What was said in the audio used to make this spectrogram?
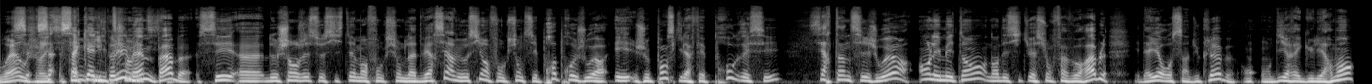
voilà, Sa- système, qualité même. Pab, c'est euh, de changer ce système en fonction de l'adversaire, mais aussi en fonction de ses propres joueurs. Et je pense qu'il a fait progresser certains de ses joueurs en les mettant dans des situations favorables. Et d'ailleurs, au sein du club, on, on dit régulièrement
